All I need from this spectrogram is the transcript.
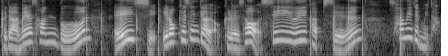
그 다음에 선분 AC 이렇게 생겨요. 그래서 C의 값은 3이 됩니다.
